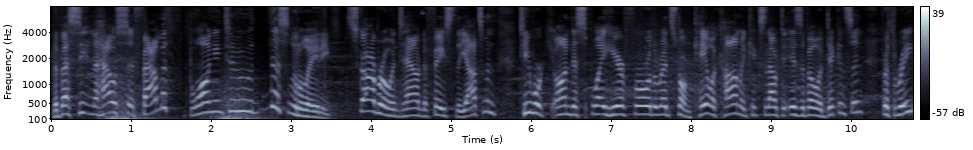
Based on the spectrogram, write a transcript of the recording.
The best seat in the house at Falmouth belonging to this little lady. Scarborough in town to face the Yachtsmen. Teamwork on display here for the Red Storm. Kayla Conley kicks it out to Isabella Dickinson for three.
